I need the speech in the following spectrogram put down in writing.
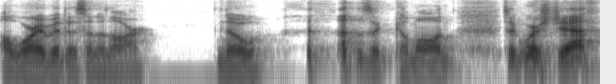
I'll worry about this in an hour. No. I was like, come on. It's like, where's Jeff?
